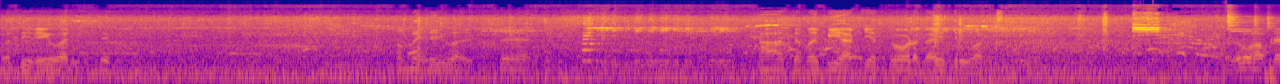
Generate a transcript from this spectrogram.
બધી રવિવારી છે. અમે રવિવારી છે. હા તો ભાઈ બીઆરટીએસ રોડ ગાયત્રી વાળા જો આપણે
